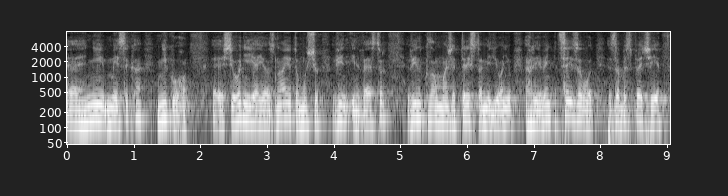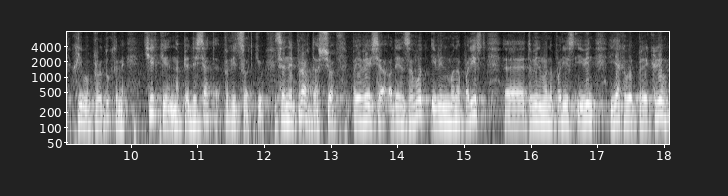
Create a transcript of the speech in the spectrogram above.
е, ні Мисика, нікого. Е, Сьогодні я його знаю, тому що він інвестор. Він вклав майже 300 мільйонів гривень. Цей завод забезпечує хлібопродуктами тільки на 50%. Це неправда, що появився один завод, і він монополіст, е, то він монополіст, і він якоби прикрив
